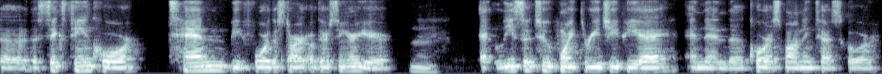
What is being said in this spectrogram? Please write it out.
the, the 16 core, 10 before the start of their senior year, mm. at least a 2.3 GPA, and then the corresponding test score,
